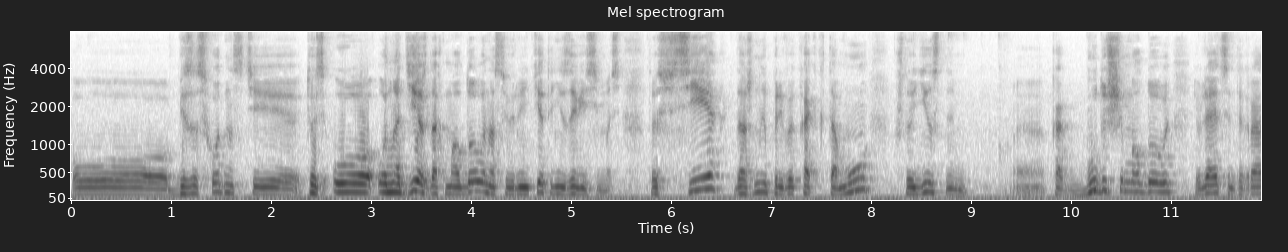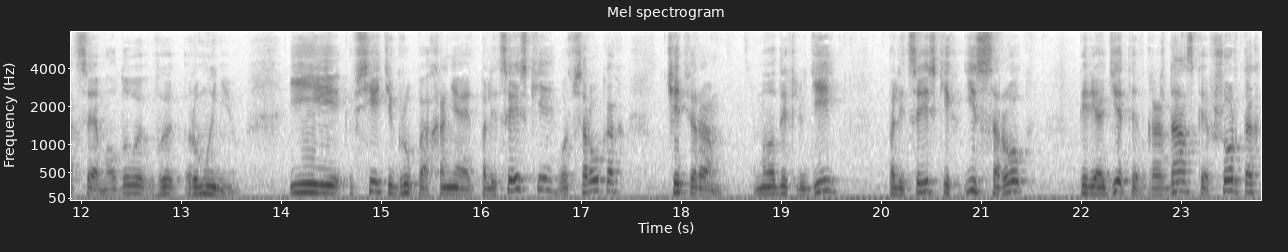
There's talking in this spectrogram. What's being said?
о безысходности, то есть о, о надеждах Молдовы на суверенитет и независимость. То есть все должны привыкать к тому, что единственным э, как будущим Молдовы является интеграция Молдовы в Румынию. И все эти группы охраняют полицейские. Вот в Сороках четверо молодых людей, полицейских из Сорок, переодетые в гражданское, в шортах,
